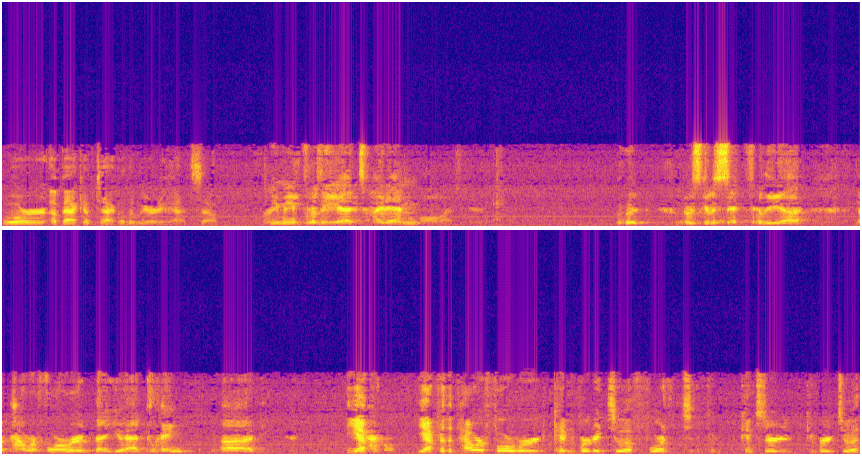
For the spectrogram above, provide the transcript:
for a backup tackle that we already had. So. You mean for the uh, tight end? Ball last year. I was going to say for the uh, the power forward that you had playing. Uh, Yeah, for, yeah. For the power forward, converted to a fourth, converted converted to a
